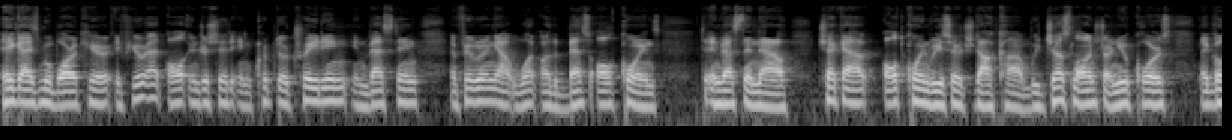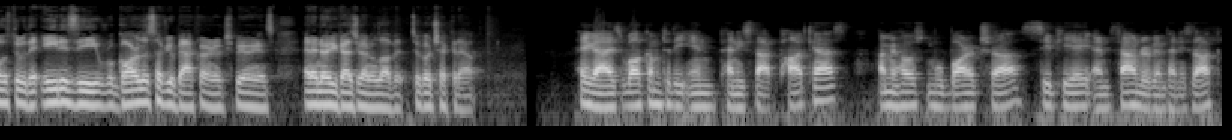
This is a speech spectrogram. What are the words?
Hey guys, Mubarak here. If you're at all interested in crypto trading, investing, and figuring out what are the best altcoins to invest in now, check out altcoinresearch.com. We just launched our new course that goes through the A to Z, regardless of your background or experience. And I know you guys are going to love it. So go check it out. Hey guys, welcome to the In Penny Stock podcast. I'm your host, Mubarak Shah, CPA and founder of In Penny Stock.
